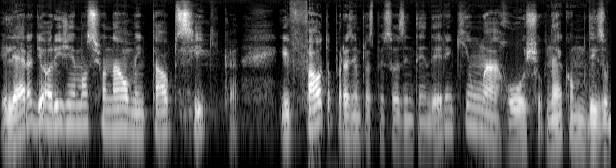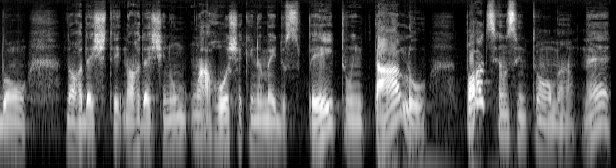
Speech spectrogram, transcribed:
Ele era de origem emocional, mental, psíquica. E falta, por exemplo, as pessoas entenderem que um arroxo, né, como diz o bom nordestino, um arroxo aqui no meio dos peitos, um entalo, pode ser um sintoma né,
